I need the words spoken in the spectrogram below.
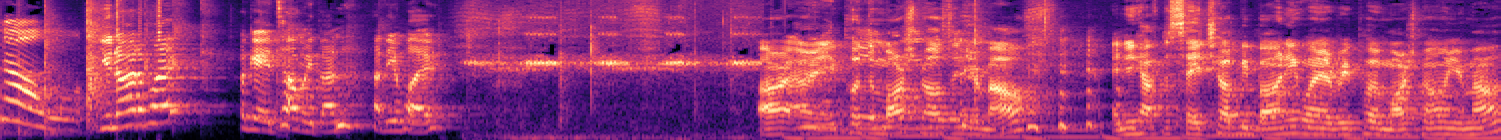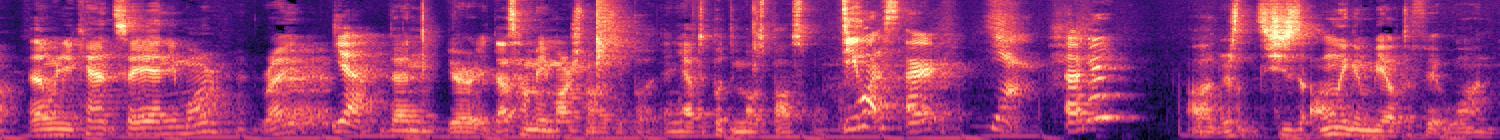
know. you know how to play? Okay, tell me then. How do you play? All right, all right. You put the marshmallows in your mouth, and you have to say "chubby bunny" whenever you put a marshmallow in your mouth. And then when you can't say it anymore, right? Yeah. Then you're. That's how many marshmallows you put, and you have to put the most possible. Do you want to start? Yeah. Okay. Oh, there's. She's only gonna be able to fit one.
